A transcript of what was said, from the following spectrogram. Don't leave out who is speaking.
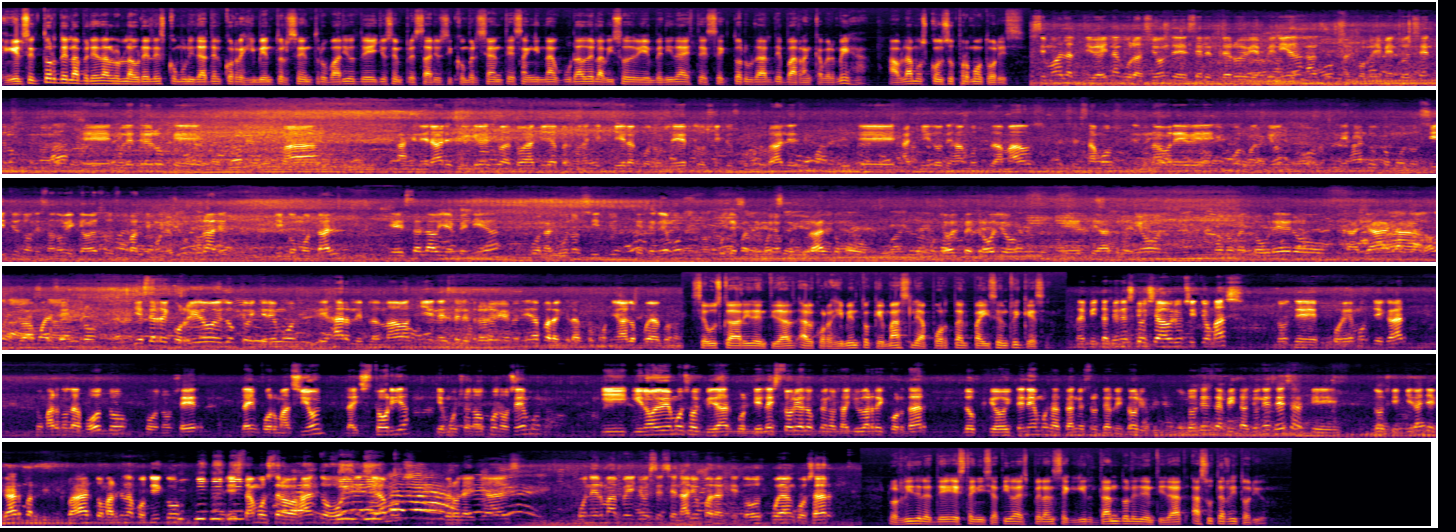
Speaker 1: En el sector de la vereda Los Laureles, comunidad del corregimiento El Centro, varios de ellos empresarios y comerciantes han inaugurado el aviso de bienvenida a este sector rural de Barranca Bermeja. Hablamos con sus promotores.
Speaker 2: Hicimos la actividad de inauguración de este letrero de bienvenida al corregimiento del centro. Eh, un letrero que va a generar ese ingreso a todas aquellas personas que quieran conocer los sitios culturales. Eh, aquí los dejamos plasmados, pues estamos en una breve información, dejando como los sitios donde están ubicados esos patrimonios culturales y como tal, esta es la bienvenida con algunos sitios que tenemos de patrimonio cultural como el Museo del Petróleo, el Teatro Unión, Monumento Obrero, La Llaga, vamos al centro. Y este recorrido es lo que hoy queremos dejarle plasmado aquí en este letrero de bienvenida para que la comunidad lo pueda conocer.
Speaker 1: Se busca dar identidad al corregimiento que más le aporta al país en riqueza.
Speaker 2: La invitación es que hoy se abre un sitio más donde podemos llegar, tomarnos la foto, conocer la información, la historia que muchos no conocemos y, y no debemos olvidar porque es la historia lo que nos ayuda a recordar lo que hoy tenemos acá en nuestro territorio. Entonces la invitación es esa, que los que quieran llegar, participar, tomarse la fotico, estamos trabajando, hoy iniciamos, pero la idea es poner más bello este escenario para que todos puedan gozar.
Speaker 1: Los líderes de esta iniciativa esperan seguir dándole identidad a su territorio.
